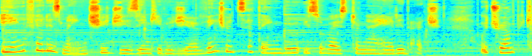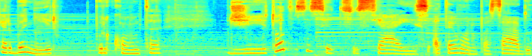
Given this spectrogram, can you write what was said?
E infelizmente dizem que no dia 20 de setembro isso vai se tornar realidade. O Trump quer banir por conta de todas as redes sociais até o ano passado,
